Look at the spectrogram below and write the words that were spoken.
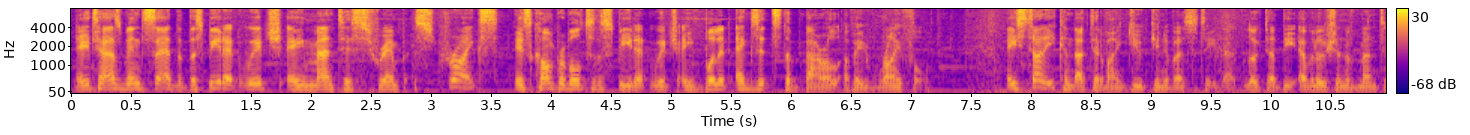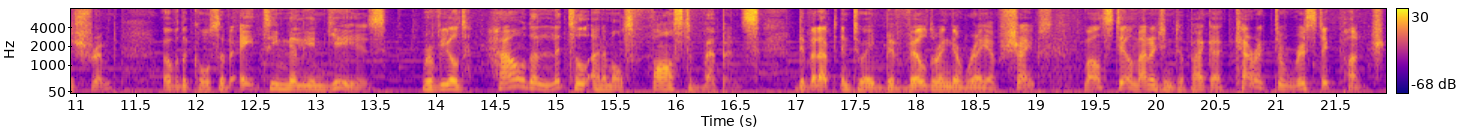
It has been said that the speed at which a mantis shrimp strikes is comparable to the speed at which a bullet exits the barrel of a rifle. A study conducted by Duke University that looked at the evolution of mantis shrimp over the course of 80 million years revealed how the little animal's fast weapons developed into a bewildering array of shapes while still managing to pack a characteristic punch.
